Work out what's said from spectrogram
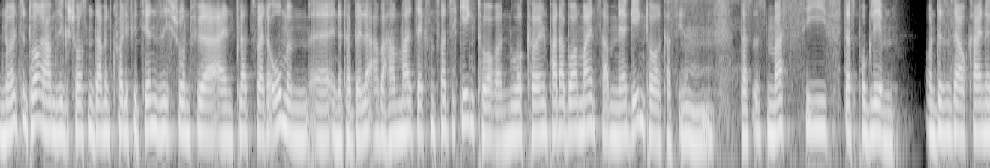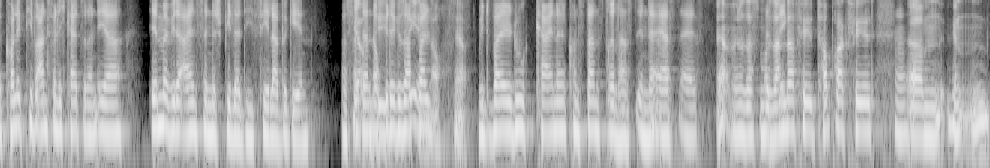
19 Tore haben sie geschossen, damit qualifizieren sie sich schon für einen Platz weiter oben im, äh, in der Tabelle, aber haben halt 26 Gegentore. Nur Köln, Paderborn, Mainz haben mehr Gegentore kassiert. Mhm. Das ist massiv das Problem. Und das ist ja auch keine kollektive Anfälligkeit, sondern eher immer wieder einzelne Spieler, die Fehler begehen. Was hat ja, dann auch wieder gesagt, weil, auch, ja. weil du keine Konstanz drin hast in der ja. ersten Elf. Ja, wenn du sagst, Mosander fehlt, Toprak fehlt, ähm,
